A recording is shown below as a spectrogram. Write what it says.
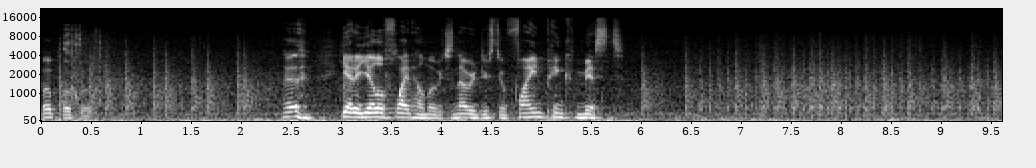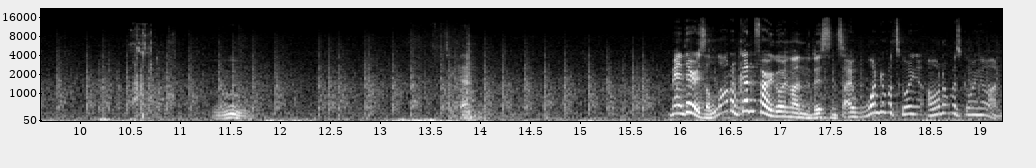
Boop boop boop. he had a yellow flight helmet, which is now reduced to a fine pink mist. Ooh. Take that. Man, there is a lot of gunfire going on in the distance. I wonder what's going on. I wonder what's going on.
